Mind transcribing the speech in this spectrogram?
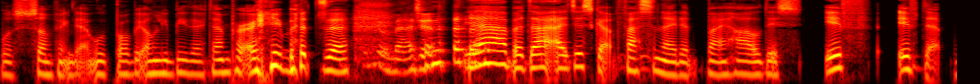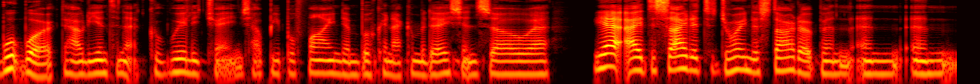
was something that would probably only be there temporary. but uh, can you imagine? yeah, but I, I just got fascinated by how this, if if that would work, how the internet could really change how people find and book an accommodation. So uh, yeah, I decided to join the startup and and and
